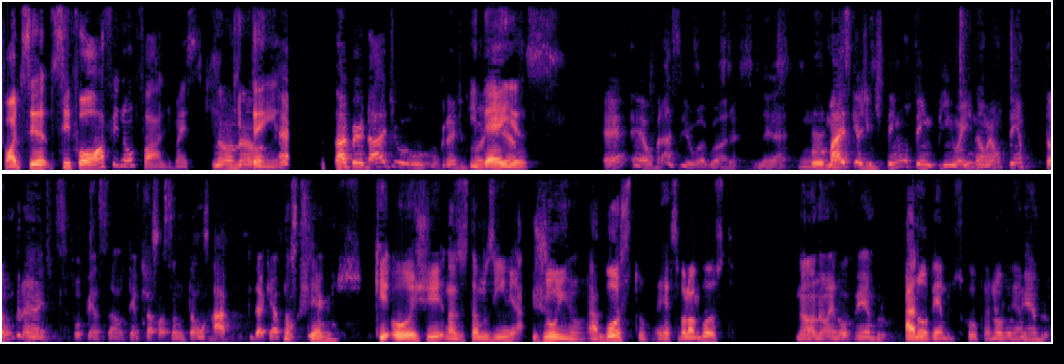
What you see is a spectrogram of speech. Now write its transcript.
Pode ser, se for off, não fale, mas que, não, que não. tenha. É, na verdade, o, o grande projeto... Ideias é, é o Brasil agora, né? Uhum. Por mais que a gente tenha um tempinho aí, não é um tempo tão grande, se for pensar. O tempo está passando tão rápido que daqui a pouco nós chega. Temos que hoje nós estamos em junho, agosto. É, você falou agosto? Não, não, é novembro. Ah, novembro, desculpa, é novembro. novembro,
